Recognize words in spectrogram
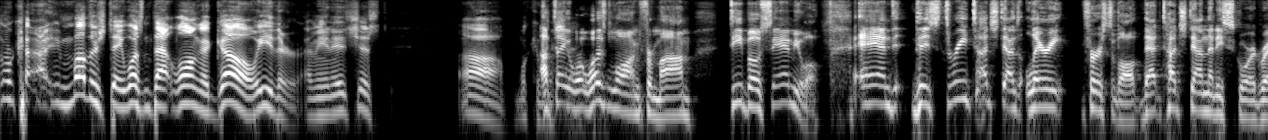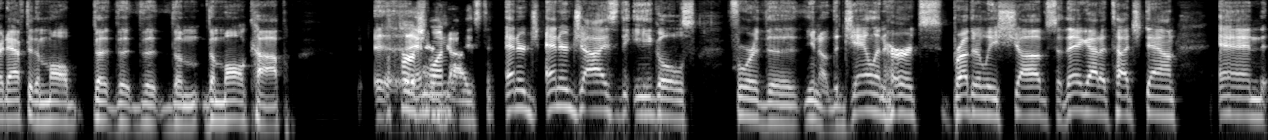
we're Mother's Day wasn't that long ago either. I mean, it's just. Oh, what I'll tell say? you what was long for mom Deebo Samuel. And his three touchdowns, Larry, first of all, that touchdown that he scored right after the mall, the the the the, the mall cop. The uh, first energized, one energ- energized the Eagles for the, you know, the Jalen Hurts brotherly shove. So they got a touchdown. And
